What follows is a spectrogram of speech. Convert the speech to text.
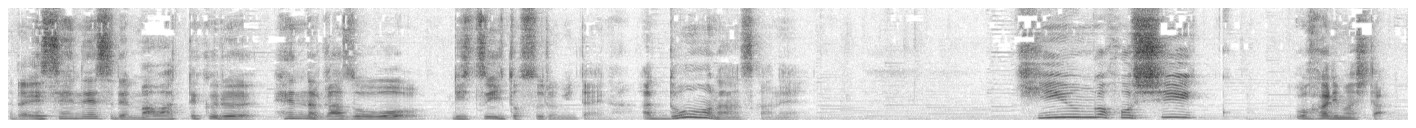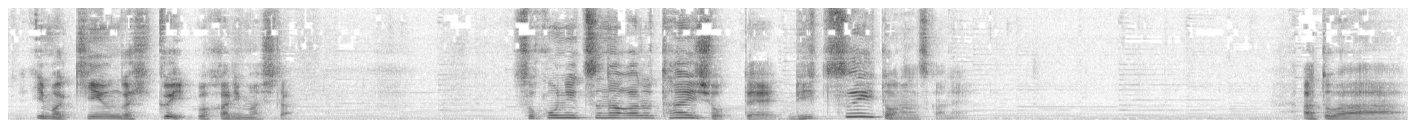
あと SNS で回ってくる変な画像をリツイートするみたいな。あ、どうなんすかね。金運が欲しい、わかりました。今、金運が低い、わかりました。そこにつながる対処ってリツイートなんですかねあとは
